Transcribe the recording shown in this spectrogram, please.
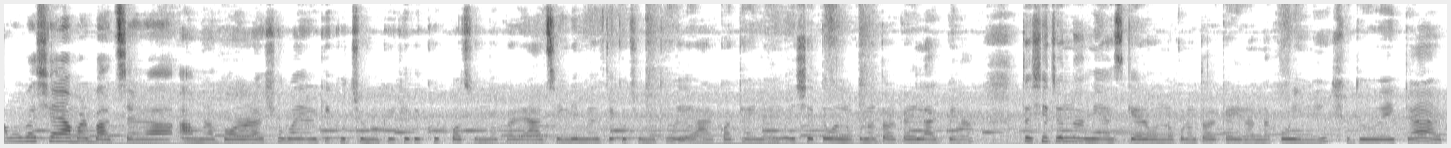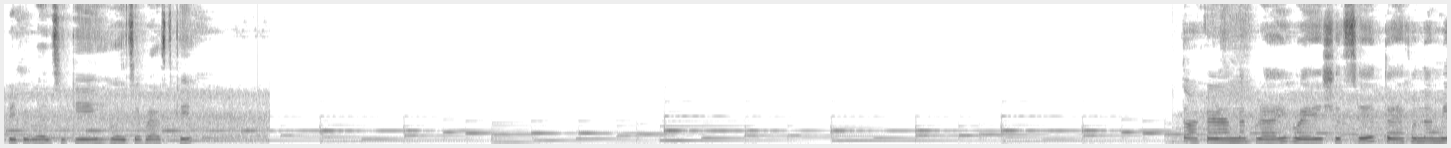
আমার বাসায় আমার বাচ্চারা, আমরা বড়রা সবাই আর কি কুচুমুখি খেতে খুব পছন্দ করে। আর চিংড়ি মাছ দিয়ে কুচুমুখি হলে আর কথাই নাই। এর সাথে অন্য কোনো তরকারি লাগবে না। তো সেজন্য আমি আজকে আর অন্য কোনো তরকারি রান্না করিনি। শুধু এটা আর পেঁপে ভাজি দিয়েই হয়ে যাবে আজকে। তরকারি রান্না প্রায় হয়ে এসেছে। তো এখন আমি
